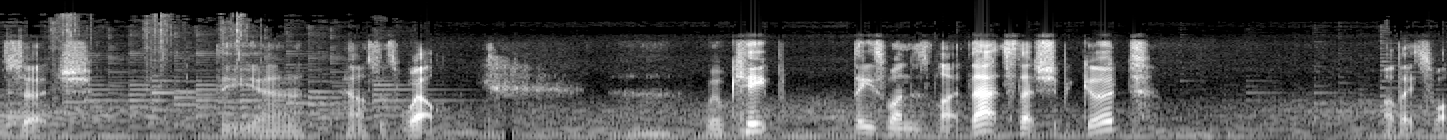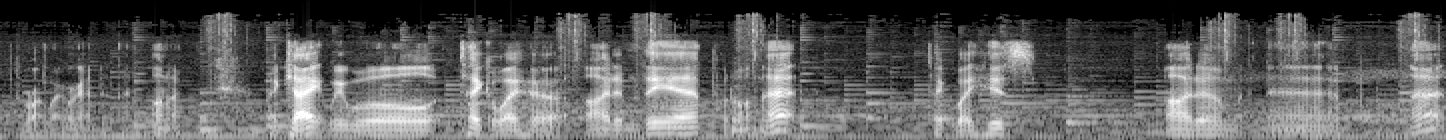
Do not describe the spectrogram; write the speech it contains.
search the uh, house as well. Uh, we'll keep these ones like that, so that should be good. Oh, they swapped the wrong way around, did they? Oh no. Okay, we will take away her item there, put on that. Take away his item and put on that.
